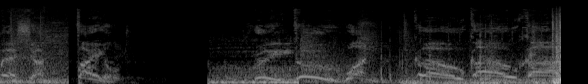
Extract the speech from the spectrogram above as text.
Mission failed! Three, two, one, go, go, go!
